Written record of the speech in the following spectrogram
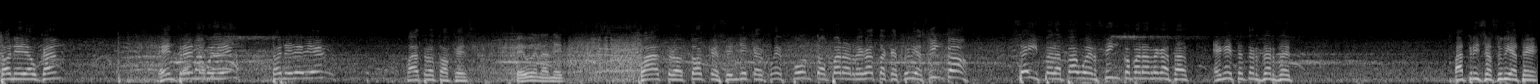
Sonia Yaucán. Entrando muy bien. Sonia Heredia. Cuatro toques. Pegó en la net. Cuatro toques indica el juez. Punto para regata que sube a cinco. Seis para Power, cinco para regatas en este tercer set. Patricia Subiate.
